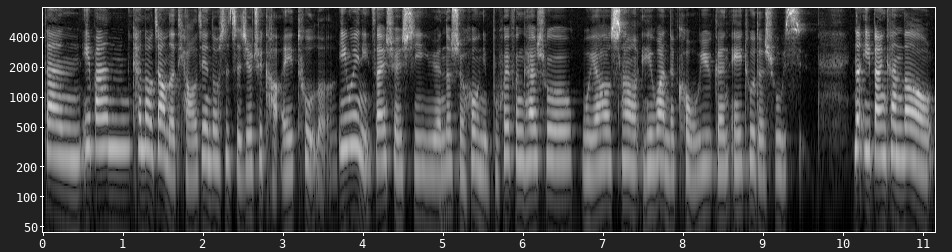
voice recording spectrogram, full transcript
但一般看到这样的条件，都是直接去考 A2 了，因为你在学习语言的时候，你不会分开说我要上 A1 的口语跟 A2 的书写。那一般看到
